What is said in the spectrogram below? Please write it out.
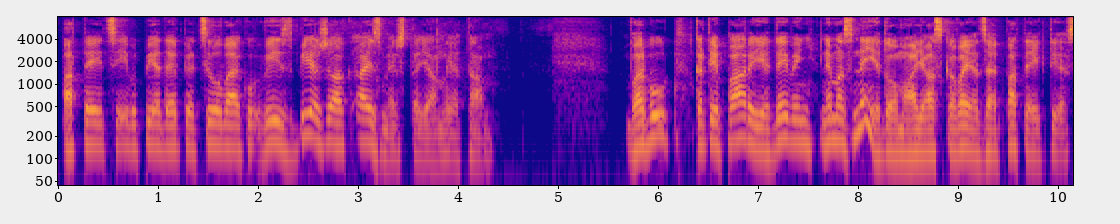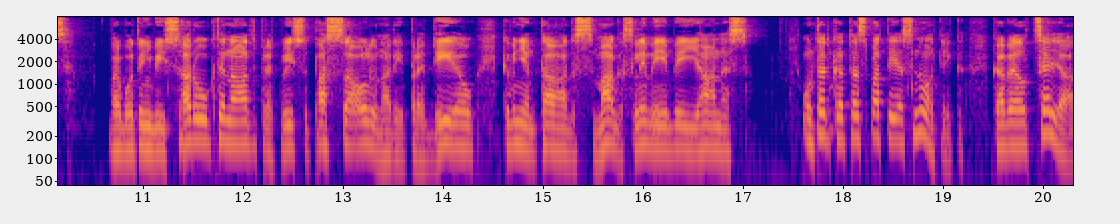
Pateicība pieder pie cilvēku visbiežāk aizmirstajām lietām. Varbūt, ka tie pārējie deviņi nemaz neiedomājās, ka vajadzētu pateikties. Varbūt viņi bija sarūktināti pret visu pasauli un arī pret Dievu, ka viņiem tāda smaga slimība bija jānes. Un tad, kad tas patiesi notika, ka vēl ceļā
